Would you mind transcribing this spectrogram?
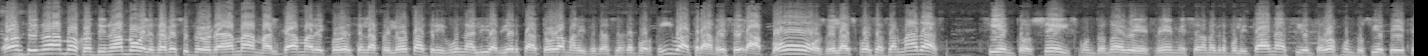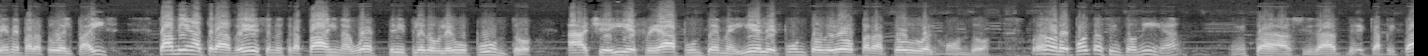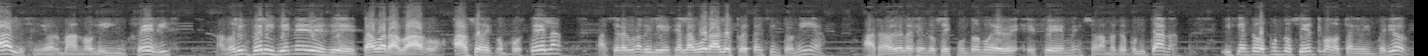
Continuamos, continuamos. Les sabe su programa Amalgama de Codes en la Pelota, tribuna libre abierta a toda manifestación deportiva a través de la voz de las Fuerzas Armadas. 106.9 FM zona metropolitana, 102.7 FM para todo el país. También a través de nuestra página web www.hifa.mil.do para todo el mundo. Bueno, reporta sintonía en esta ciudad de capital, el señor Manolín Félix. Manolín Félix viene desde Tábara Abajo, de Compostela, a hacer algunas diligencias laborales, pero está en sintonía a través de la 106.9 FM, zona metropolitana, y 102.7 cuando está en el interior.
